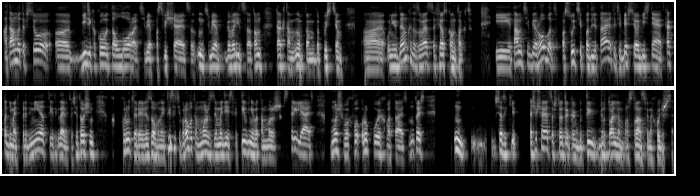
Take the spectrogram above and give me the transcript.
А там это все э, в виде какого-то лора тебе посвящается. Ну, тебе говорится о том, как там, ну, там, допустим, у них демка называется First Contact. И там тебе робот, по сути, подлетает и тебе все объясняет, как поднимать предметы и так далее. То есть это очень круто реализовано. И ты с этим роботом можешь взаимодействовать. Ты в него там можешь стрелять, можешь его хв- рукой хватать. Ну, то есть, ну, все-таки ощущается, что это как бы ты в виртуальном пространстве находишься.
